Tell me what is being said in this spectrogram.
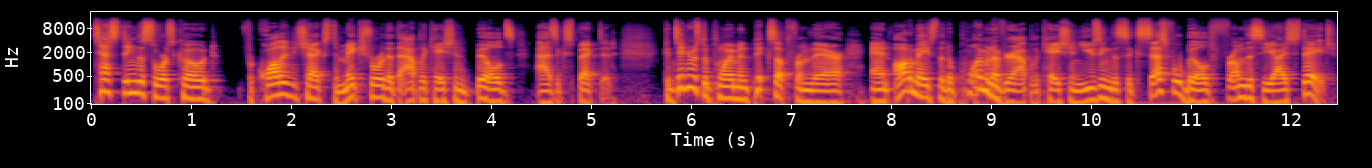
testing the source code for quality checks to make sure that the application builds as expected. Continuous deployment picks up from there and automates the deployment of your application using the successful build from the CI stage.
